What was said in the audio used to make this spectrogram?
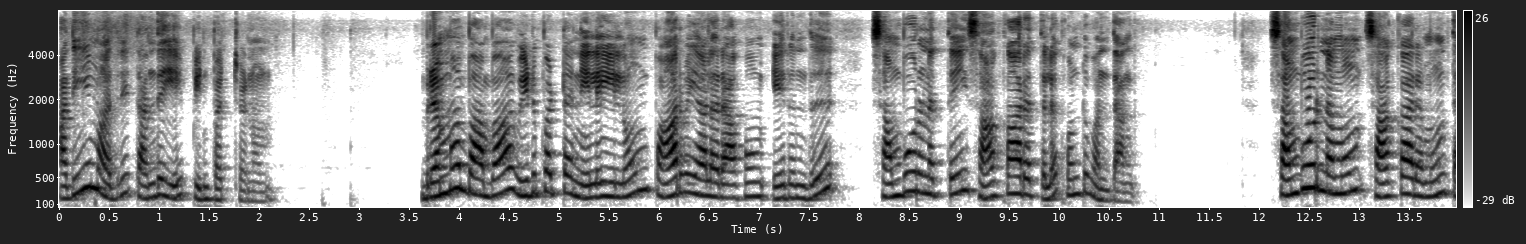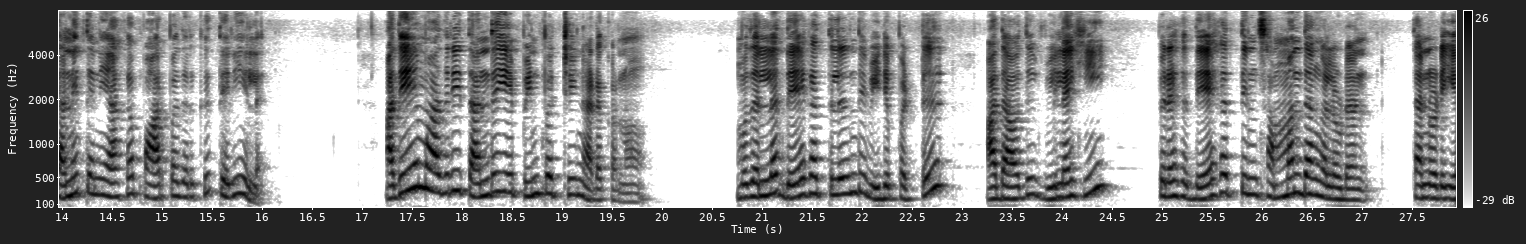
அதே மாதிரி தந்தையை பின்பற்றணும். பிரம்ம பாபா விடுபட்ட நிலையிலும் பார்வையாளராகவும் இருந்து சம்பூர்ணத்தை சாக்காரத்தில் கொண்டு வந்தாங்க. சம்பூர்ணமும் சாக்காரமும் தனித்தனியாக பார்ப்பதற்கு தெரியல. அதே மாதிரி தந்தையை பின்பற்றி நடக்கணும். முதல்ல தேகத்திலிருந்து விடுபட்டு அதாவது விலகி பிறகு தேகத்தின் சம்பந்தங்களுடன் தன்னுடைய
